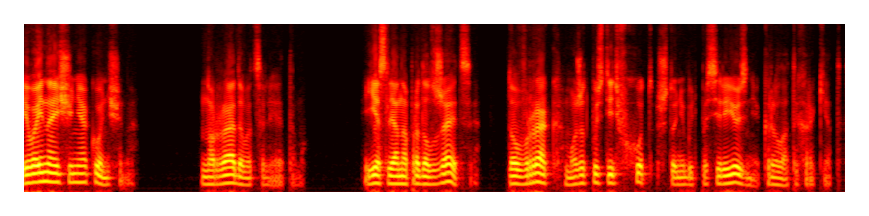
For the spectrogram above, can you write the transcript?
и война еще не окончена. Но радоваться ли этому? Если она продолжается, то враг может пустить в ход что-нибудь посерьезнее крылатых ракет.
